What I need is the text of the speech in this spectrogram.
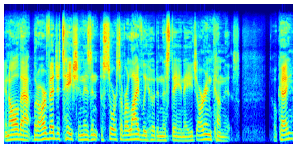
and all that, but our vegetation isn't the source of our livelihood in this day and age. Our income is, okay?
